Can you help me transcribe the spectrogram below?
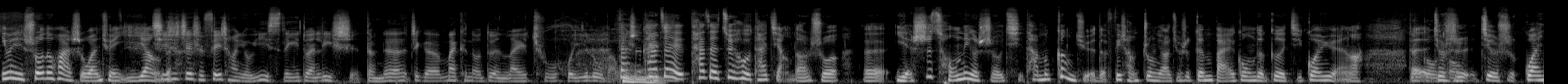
因为说的话是完全一样的。其实这是非常有意思的一段历史，等着这个麦克诺顿来出回忆录吧。但是他在他在最后他讲到说，呃，也是从那个时候起，他们更觉得非常重要，就是跟白宫的各级官员啊，呃，就是就是关，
